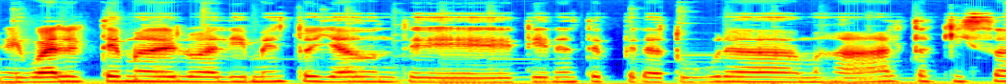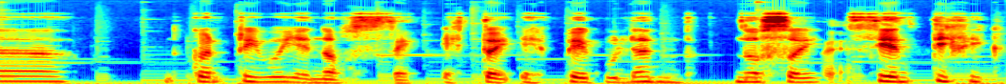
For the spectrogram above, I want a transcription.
Igual el tema de los alimentos, ya donde tienen temperatura más alta, quizás contribuye. No sé, estoy especulando, no soy Sí. científica.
